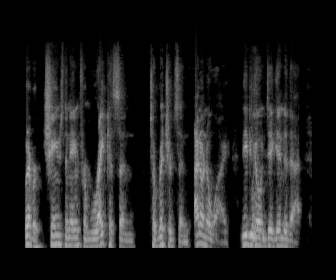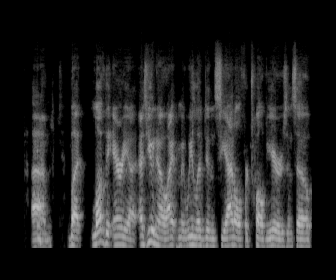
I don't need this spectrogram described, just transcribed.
whatever changed the name from Reichison to Richardson I don't know why need to go and dig into that Um, but love the area. As you know, I, I mean, we lived in Seattle for 12 years, and so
